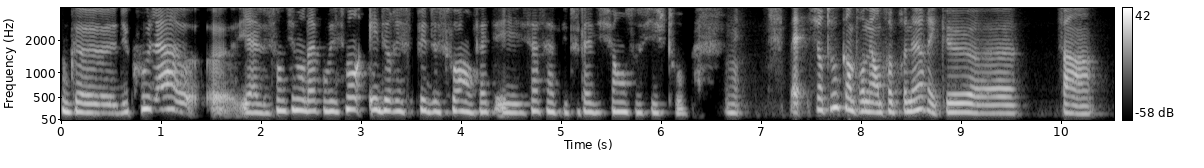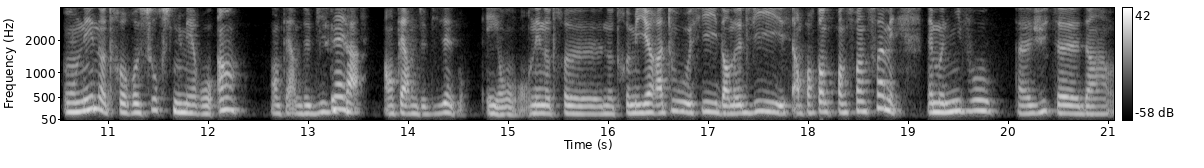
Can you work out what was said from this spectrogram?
Donc, euh, du coup, là, euh, il y a le sentiment d'accomplissement et de respect de soi, en fait. Et ça, ça fait toute la différence aussi, je trouve. Bah, surtout quand on est entrepreneur et que, enfin, on est notre ressource numéro un en termes de business, en termes de business. Bon, et on, est notre notre meilleur atout aussi dans notre vie. Et c'est important de prendre soin de soi, mais même au niveau euh, juste euh, d'un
